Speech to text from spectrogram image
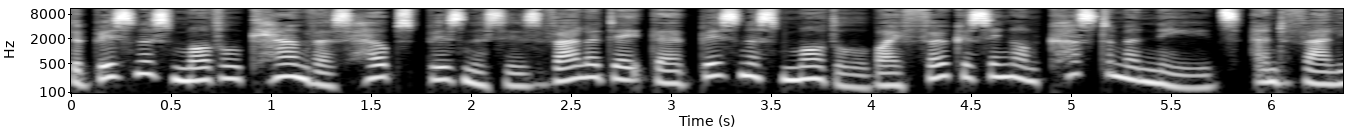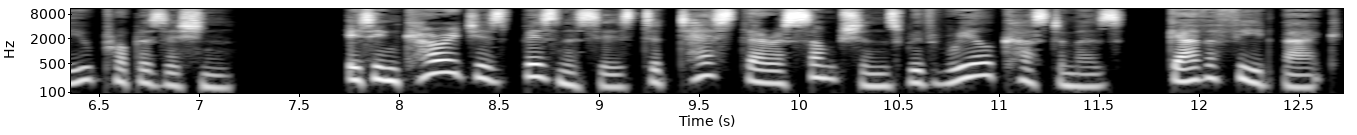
The business model canvas helps businesses validate their business model by focusing on customer needs and value proposition. It encourages businesses to test their assumptions with real customers, gather feedback,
